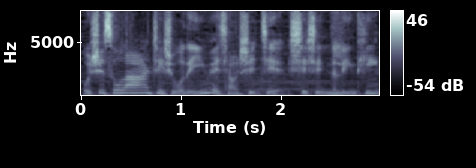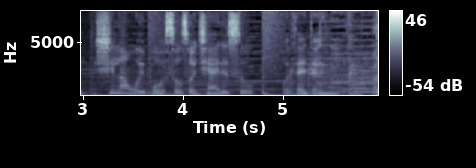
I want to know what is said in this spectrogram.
我是苏拉，这是我的音乐小世界，谢谢你的聆听。新浪微博搜索“亲爱的苏”，我在等你。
